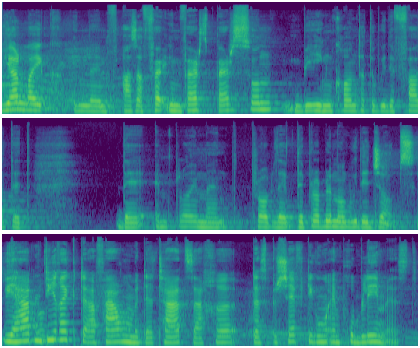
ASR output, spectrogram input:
we are like in, as a in first person being in contact with the fact that the employment problem, the problem with the jobs. Wir haben direkte Erfahrung mit der Tatsache, dass Beschäftigung ein Problem ist,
